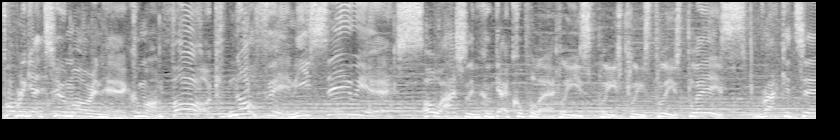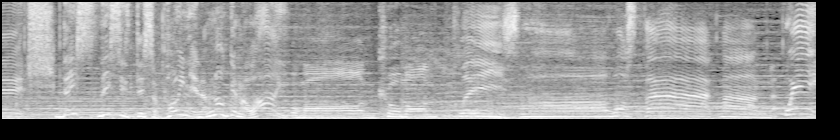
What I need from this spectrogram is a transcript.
Probably get two more in here. Come on. Fuck. Nothing. Are you serious? Oh, actually, we could get a couple there. Please, please, please, please, please. Rakitic. This, this is disappointing. I'm not gonna lie. Come on, come on, please. Oh, what's that, man? Quick,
